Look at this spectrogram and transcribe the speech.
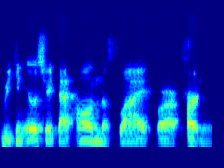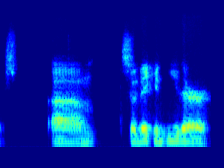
we can illustrate that on the fly for our partners. Um, so they can either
